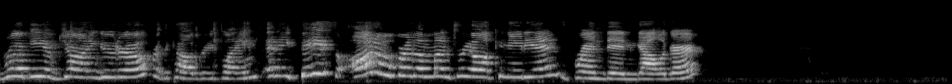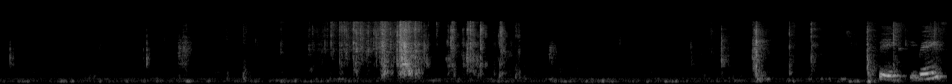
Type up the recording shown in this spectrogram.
Rookie of Johnny Gaudreau for the Calgary Flames. And a base auto for the Montreal Canadiens, Brendan Gallagher. Basey base.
